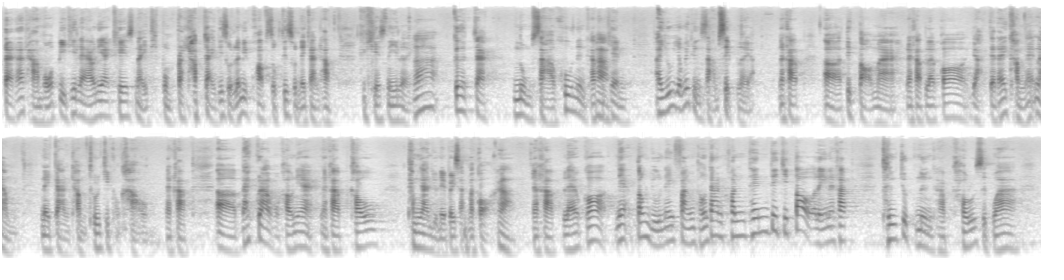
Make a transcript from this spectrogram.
แต่ถ้าถามผมว่าปีที่แล้วเนี่ยเคสไหนที่ผมประทับใจที่สุดและมีความสุขที่สุดในการทำคือเคสนี้เลยแล้วเกิดจากหนุ่มสาวคู่หนึ่งครับครับคุณเคนอายุยังไม่ถึง 30 เลยอะนะครับเอ่อติดต่อมานะครับแล้วก็อยากจะได้คำแนะนำ ในการทำธุรกิจของเขานะครับ background ของเขาเนี่ยนะครับเขาทำงานอยู่ในบริษัทมาก่อนครับนะครับแล้วก็เนี่ยต้องอยู่ในฝั่งของด้านคอนเทนต์ดิจิตอลอะไรอย่างนี้นะครับถึงจุดหนึ่งครับเขารู้สึกว่า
